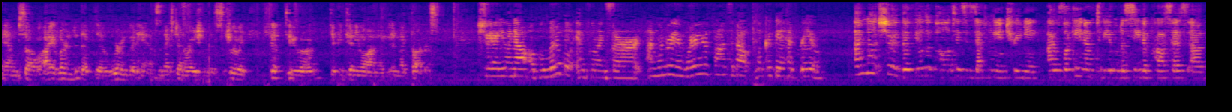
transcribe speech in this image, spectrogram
And so I learned that uh, we're in good hands. The next generation is truly fit to uh, to continue on and, and make progress. Shreya, you are now a political influencer. I'm wondering, what are your thoughts about what could be ahead for you? I'm not sure. The field of politics is definitely intriguing. I was lucky enough to be able to see the process of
